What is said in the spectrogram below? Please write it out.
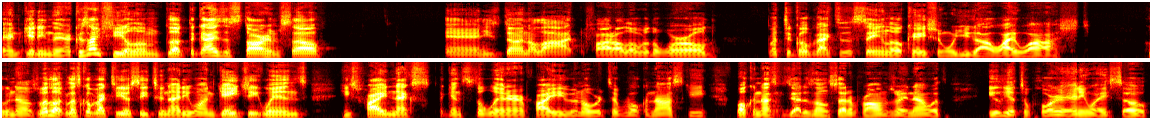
and getting there because I feel him. Look, the guy's a star himself, and he's done a lot, fought all over the world. But to go back to the same location where you got whitewashed, who knows? But look, let's go back to UFC 291. Gaethje wins. He's probably next against the winner, probably even over to Volkanovski. Volkanovski's got his own set of problems right now with Ilya Topuria anyway, so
